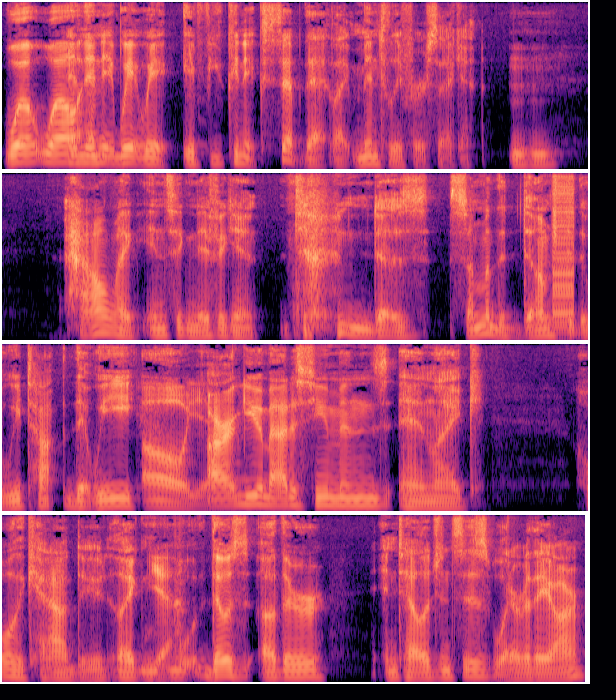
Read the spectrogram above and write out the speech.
Well, well, and then wait, wait. If you can accept that, like mentally for a 2nd Mhm. how like insignificant does some of the dumb shit that we talk that we oh yeah argue about as humans and like holy cow dude like Yeah. w- those other intelligences whatever they are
